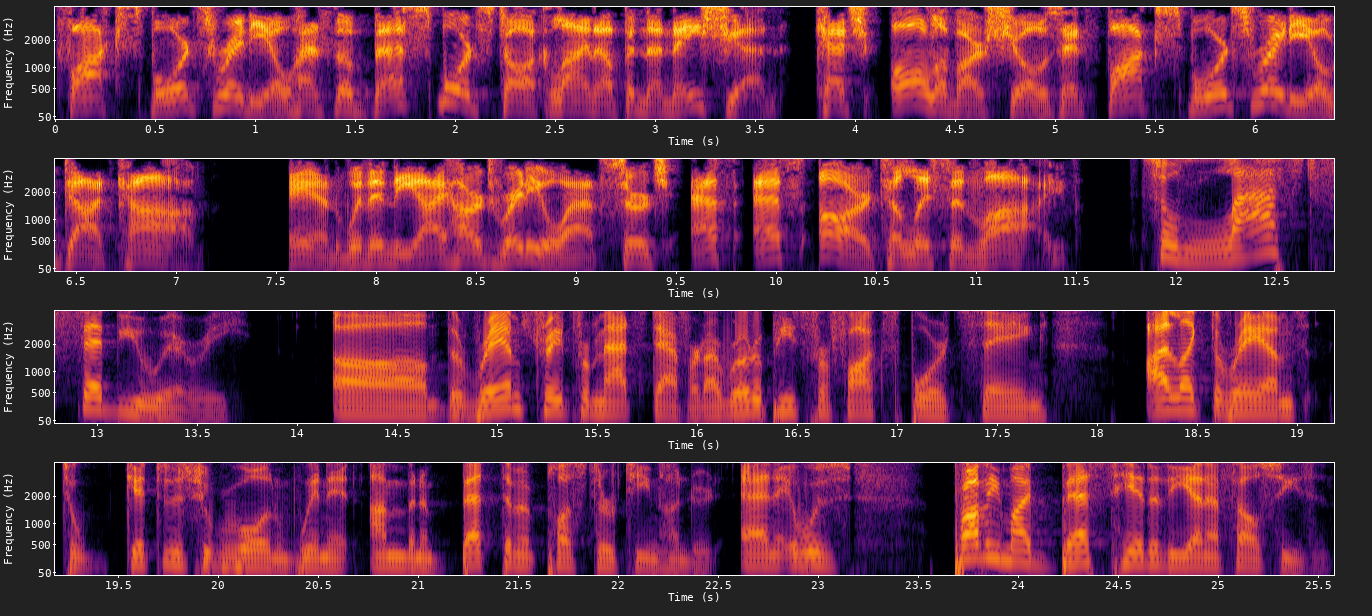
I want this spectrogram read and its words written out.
Fox Sports Radio has the best sports talk lineup in the nation. Catch all of our shows at foxsportsradio.com. And within the iHeartRadio app, search FSR to listen live. So last February, um, the Rams trade for Matt Stafford. I wrote a piece for Fox Sports saying, I like the Rams to get to the Super Bowl and win it. I'm going to bet them at plus 1300. And it was probably my best hit of the NFL season.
